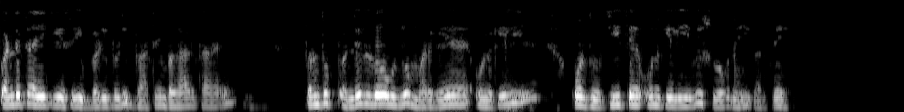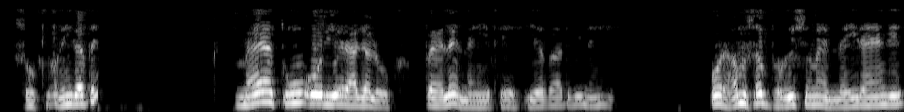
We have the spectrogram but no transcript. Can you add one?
पंडिताई की ऐसी बड़ी बड़ी बातें बघारता है। परंतु पंडित लोग जो मर गए हैं उनके लिए और जो जीते उनके लिए भी शोक नहीं करते। शोक क्यों नहीं करते? मैं, तू और ये राजा लोग पहले नहीं थे, यह बात भी नहीं है। और हम सब भविष्य में नहीं रहेंगे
